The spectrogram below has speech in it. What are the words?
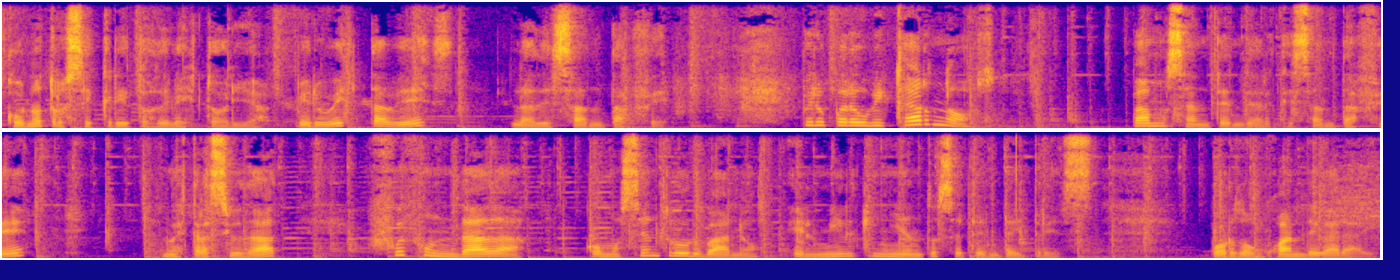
con otros secretos de la historia, pero esta vez la de Santa Fe. Pero para ubicarnos, vamos a entender que Santa Fe, nuestra ciudad, fue fundada como centro urbano en 1573 por don Juan de Garay,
